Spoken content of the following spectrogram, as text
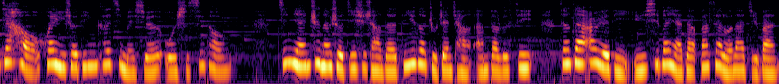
家好，欢迎收听科技美学，我是西彤。今年智能手机市场的第一个主战场 MWC 将在二月底于西班牙的巴塞罗那举办，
